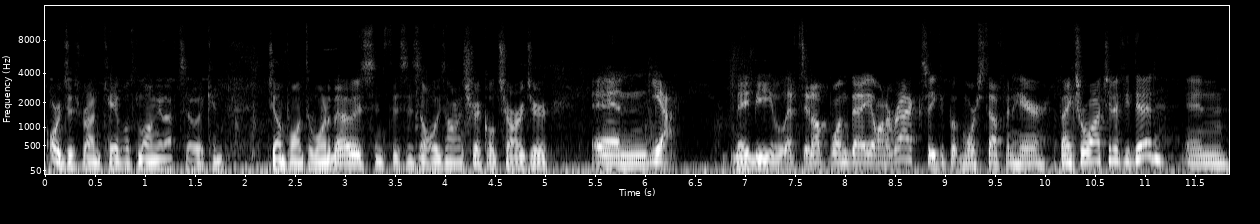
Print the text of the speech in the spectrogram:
or just run cables long enough so it can jump onto one of those since this is always on a trickle charger. And yeah, maybe lift it up one day on a rack so you can put more stuff in here. Thanks for watching if you did, and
